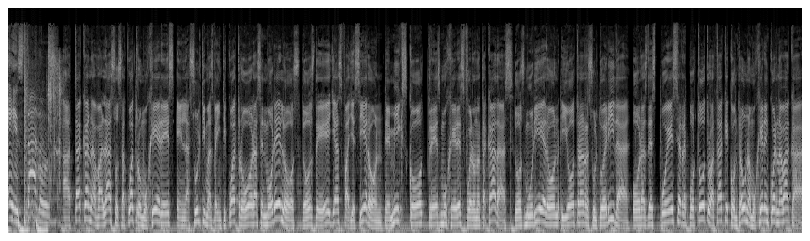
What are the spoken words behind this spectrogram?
Estados. Atacan a balazos a cuatro mujeres en las últimas 24 horas en Morelos. Dos de ellas fallecieron. Temixco, tres mujeres fueron atacadas. Dos murieron y otra resultó herida. Horas después se reportó otro ataque contra una mujer en Cuernavaca.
